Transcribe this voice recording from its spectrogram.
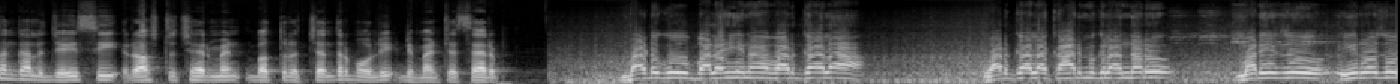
సంఘాల జేఏసీ రాష్ట్ర చైర్మన్ బత్తుల చంద్రమౌళి డిమాండ్ చేశారు. బడుగు బలహీన వర్గాల వర్గాల కార్మికులందరూ మరియు ఈరోజు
